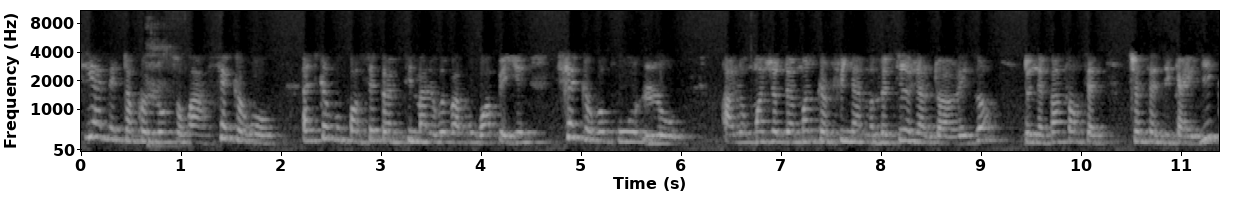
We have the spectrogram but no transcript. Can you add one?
si admettons que l'eau sera à 5 euros, est-ce que vous pensez qu'un petit malheureux va pouvoir payer 5 euros pour l'eau? Alors moi je demande que finalement, M. Jaldo a raison de ne pas faire ce syndicat unique,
